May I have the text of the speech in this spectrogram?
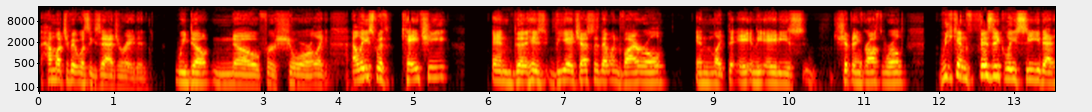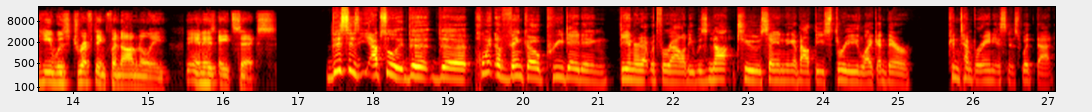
how much of it was exaggerated. We don't know for sure. Like at least with Keiichi and the his VHSs that went viral in like the in the eighties shipping across the world, we can physically see that he was drifting phenomenally in his eight six. This is absolutely the the point of Vinko predating the internet with virality was not to say anything about these three like and their contemporaneousness with that.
